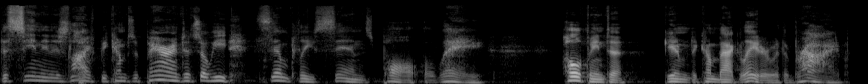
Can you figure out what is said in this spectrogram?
the sin in his life becomes apparent. And so he simply sends Paul away, hoping to get him to come back later with a bribe.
